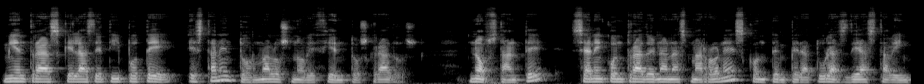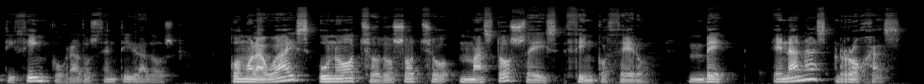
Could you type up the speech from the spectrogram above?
mientras que las de tipo T están en torno a los 900 grados. No obstante, se han encontrado enanas marrones con temperaturas de hasta 25 grados centígrados, como la WISE 1828 más 2650. B enanas rojas.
